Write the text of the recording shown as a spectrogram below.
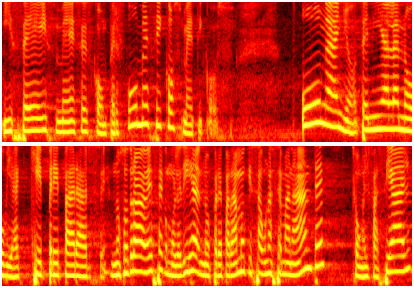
y seis meses con perfumes y cosméticos. Un año tenía la novia que prepararse. Nosotros a veces, como le dije, nos preparamos quizá una semana antes con el facial,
